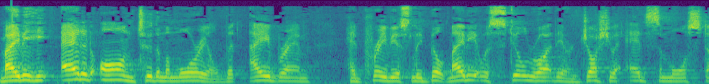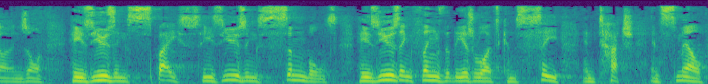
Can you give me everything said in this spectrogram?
Maybe he added on to the memorial that Abraham had previously built. Maybe it was still right there and Joshua adds some more stones on. He's using space. He's using symbols. He's using things that the Israelites can see and touch and smell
